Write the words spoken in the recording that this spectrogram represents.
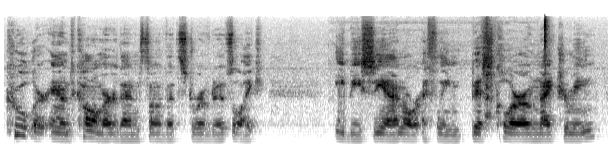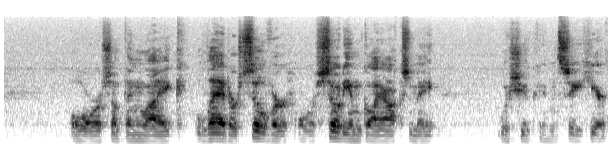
cooler and calmer than some of its derivatives like EBCN or ethylene bischloroNitramine, or something like lead or silver or sodium glyoximate, which you can see here.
